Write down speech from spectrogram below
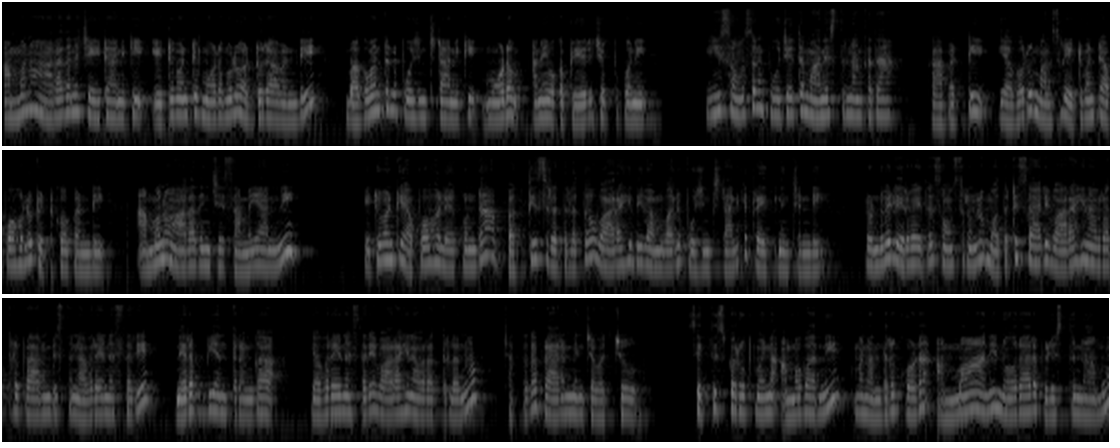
అమ్మను ఆరాధన చేయటానికి ఎటువంటి మూడములు అడ్డు రావండి. భగవంతుని పూజించడానికి మూడం అనే ఒక పేరు చెప్పుకొని ఈ సంవత్సరం పూజ అయితే మానేస్తున్నాం కదా. కాబట్టి ఎవరు మనసులో ఎటువంటి అపోహలు పెట్టుకోకండి. అమ్మను ఆరాధించే సమయాన్ని ఎటువంటి అపోహ లేకుండా భక్తి శ్రద్ధలతో వారాహిదేవి అమ్మవారిని పూజించడానికి ప్రయత్నించండి. రెండు వేల ఇరవై ఐదో సంవత్సరంలో మొదటిసారి వారాహి నవరాత్రులు ప్రారంభిస్తున్న ఎవరైనా సరే నిరభ్యంతరంగా ఎవరైనా సరే వారాహి నవరాత్రులను చక్కగా ప్రారంభించవచ్చు. శక్తి స్వరూపమైన అమ్మవారిని మనందరం కూడా అమ్మ అని నోరార పిలుస్తున్నాము.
